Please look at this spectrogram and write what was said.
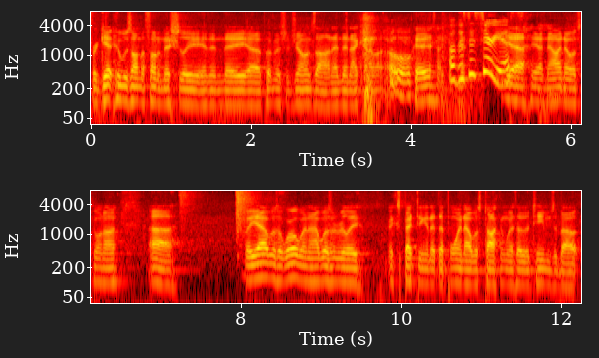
forget who was on the phone initially, and then they uh, put Mr. Jones on, and then I kind of went, oh, okay. Oh, this is serious. Yeah, yeah. Now I know what's going on. Uh, but yeah, it was a whirlwind. I wasn't really expecting it at that point. I was talking with other teams about,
